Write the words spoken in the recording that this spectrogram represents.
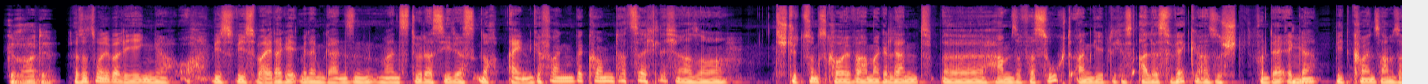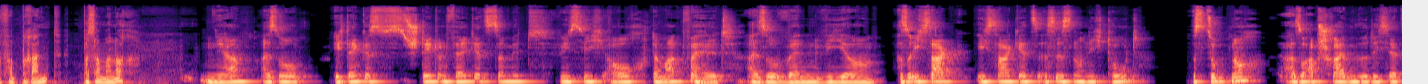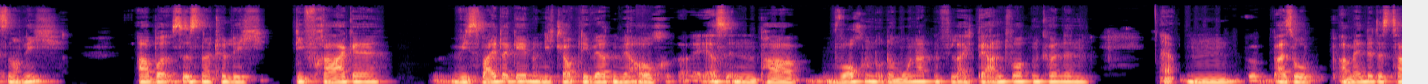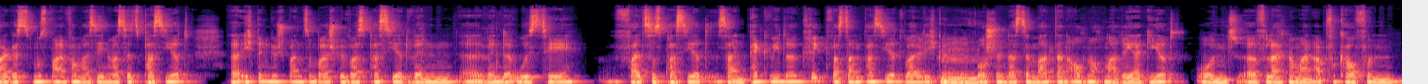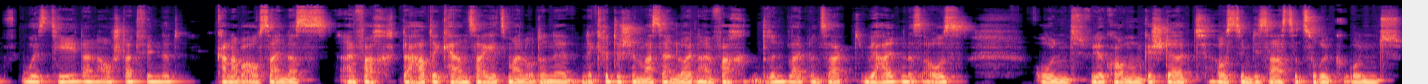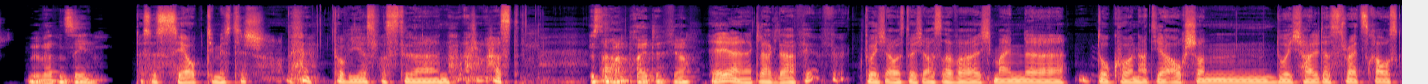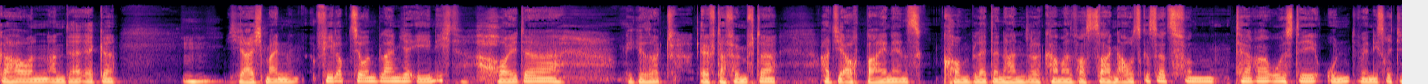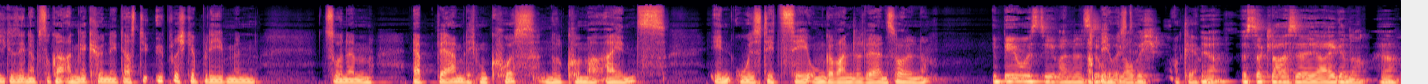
gerade. Lass uns mal überlegen, oh, wie es weitergeht mit dem Ganzen. Meinst du, dass sie das noch eingefangen bekommen tatsächlich? Also Stützungskäufe haben wir gelernt, äh, haben sie versucht. Angeblich ist alles weg, also von der Ecke. Mhm. Bitcoins haben sie verbrannt. Was haben wir noch? Ja, also ich denke, es steht und fällt jetzt damit, wie sich auch der Markt verhält. Also wenn wir, also ich sag, ich sag jetzt, es ist noch nicht tot. Es zuckt noch. Also abschreiben würde ich es jetzt noch nicht. Aber es ist natürlich die Frage, wie es weitergeht. Und ich glaube, die werden wir auch erst in ein paar Wochen oder Monaten vielleicht beantworten können. Ja. Mm, also am Ende des Tages muss man einfach mal sehen, was jetzt passiert. Äh, ich bin gespannt zum Beispiel, was passiert, wenn, äh, wenn der UST, falls das passiert, sein Pack wieder kriegt, was dann passiert, weil ich könnte mhm. mir vorstellen, dass der Markt dann auch nochmal reagiert und äh, vielleicht nochmal ein Abverkauf von UST dann auch stattfindet. Kann aber auch sein, dass einfach der harte Kern, sage ich jetzt mal, oder eine, eine kritische Masse an Leuten einfach drin bleibt und sagt, wir halten das aus und wir kommen gestärkt aus dem Desaster zurück und wir werden sehen. Das ist sehr optimistisch, Tobias, was du da hast. Ist eine ah. Bandbreite, ja. Ja, ja, na klar, klar. Durchaus, durchaus. Aber ich meine, äh, Dokon hat ja auch schon Durchhalte-Threads rausgehauen an der Ecke. Mhm. Ja, ich meine, viele Optionen bleiben ja eh nicht. Heute, wie gesagt, 11.05. hat ja auch Binance komplett den Handel, kann man fast sagen, ausgesetzt von Terra USD und, wenn ich es richtig gesehen habe, sogar angekündigt, dass die übrig gebliebenen zu einem erbärmlichen Kurs 0,1 in USDC umgewandelt werden sollen. Ne? In BUSD wandeln sie um, glaube ich. Okay. Ja, ist ja klar, ist ja ihr eigener, ja.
